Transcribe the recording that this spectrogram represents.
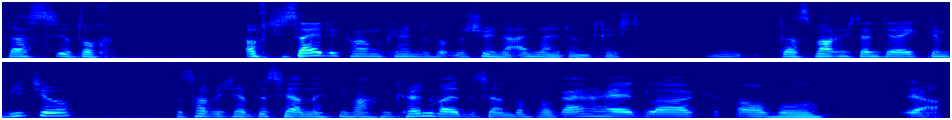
dass ihr doch auf die Seite kommen könnt und dort eine schöne Anleitung kriegt. Das mache ich dann direkt im Video. Das habe ich ja bisher nicht machen können, weil das ja in der Vergangenheit lag, aber ja.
